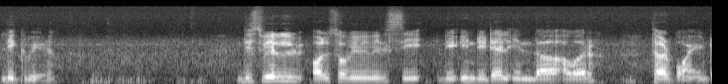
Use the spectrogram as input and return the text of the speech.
liquid. This will also we will see in detail in the our third point.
